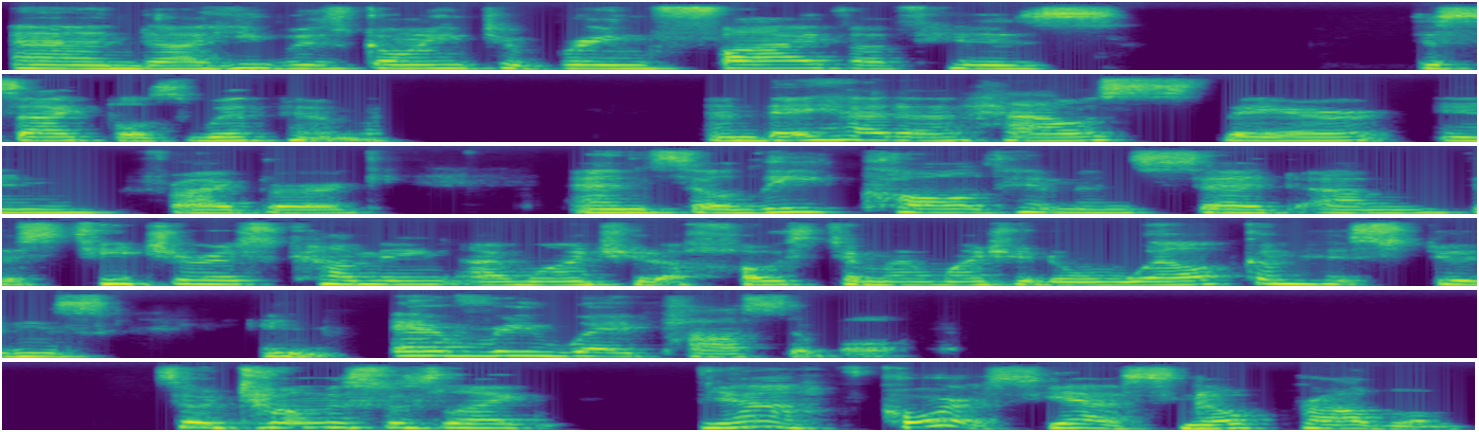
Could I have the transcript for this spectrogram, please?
and uh, he was going to bring five of his disciples with him and they had a house there in Freiburg. And so Lee called him and said, um, This teacher is coming. I want you to host him. I want you to welcome his students in every way possible. So Thomas was like, Yeah, of course. Yes, no problem.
